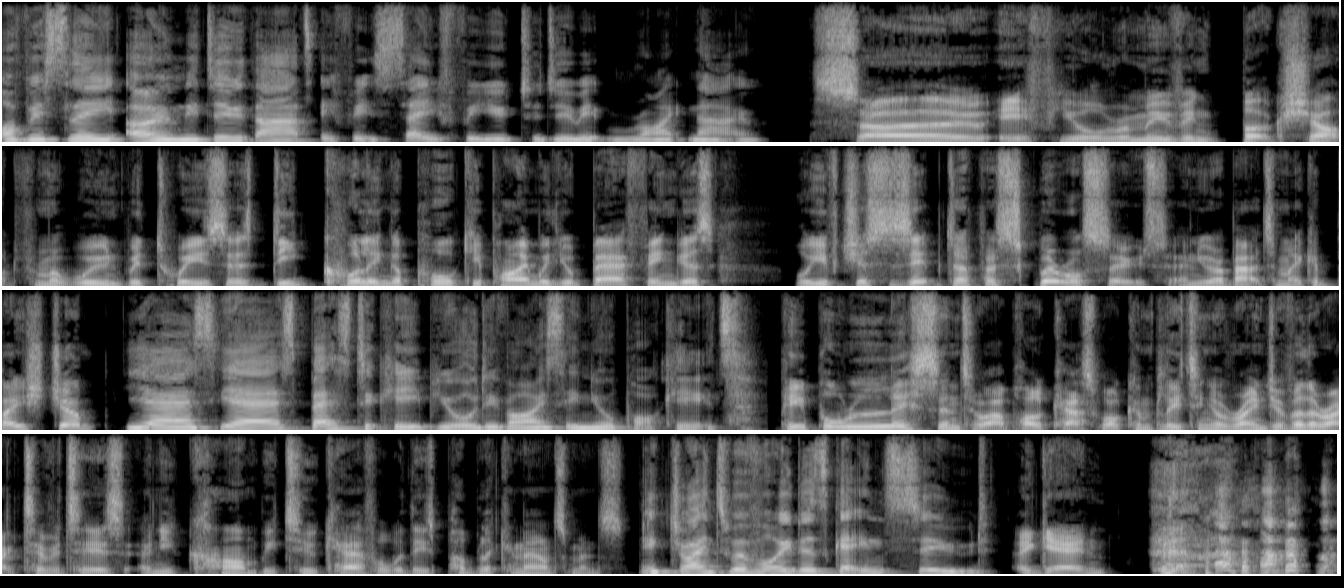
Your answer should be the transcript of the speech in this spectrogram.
Obviously, only do that if it's safe for you to do it right now. So, if you're removing buckshot from a wound with tweezers, dequilling a porcupine with your bare fingers, or you've just zipped up a squirrel suit and you're about to make a base jump? Yes, yes, best to keep your device in your pocket. People listen to our podcast while completing a range of other activities, and you can't be too careful with these public announcements. You're trying to avoid us getting sued. Again.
